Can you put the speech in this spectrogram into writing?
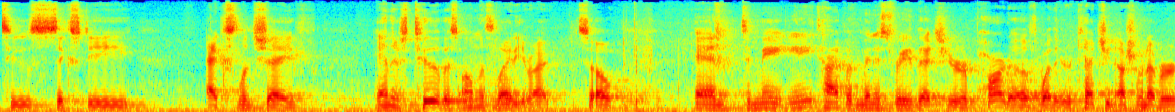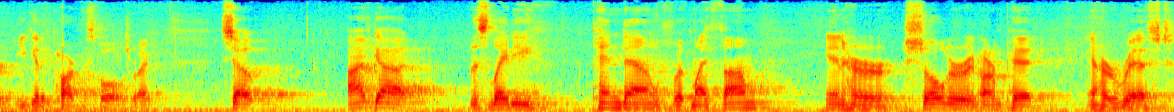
260, excellent shape, and there's two of us on this lady, right? So and to me, any type of ministry that you're a part of, whether you're catching, usher, whatever, you get a part of the spoils, right? So I've got this lady pinned down with my thumb in her shoulder and armpit and her wrist.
